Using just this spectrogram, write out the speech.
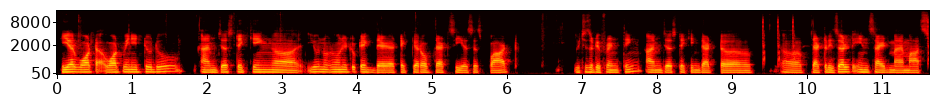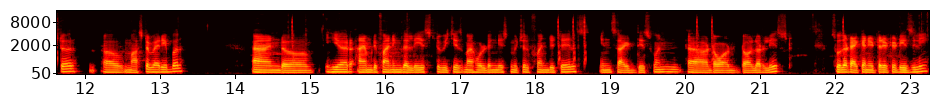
Here what what we need to do i'm just taking uh, you no, no need to take there take care of that css part which is a different thing. I'm just taking that uh, uh, that result inside my master uh, master variable and uh, here I am defining the list which is my holding list mutual fund details inside this one uh, dollar list so that I can iterate it easily.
